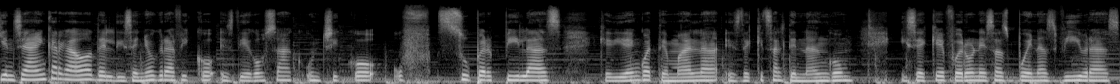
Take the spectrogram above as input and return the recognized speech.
Quien se ha encargado del diseño gráfico es Diego Sack, un chico super pilas que vive en Guatemala, es de Quetzaltenango y sé que fueron esas buenas vibras,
